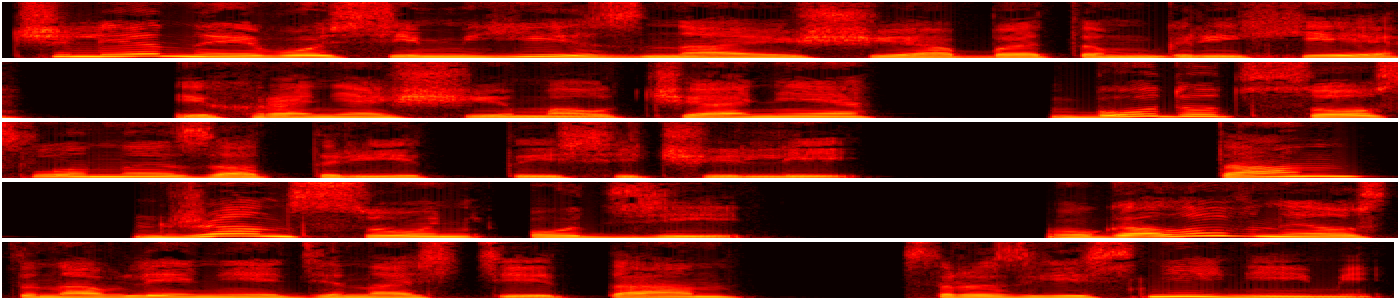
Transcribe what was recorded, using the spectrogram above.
Члены его семьи, знающие об этом грехе и хранящие молчание, будут сосланы за три тысячи ли. Тан Джан Сунь Одзи. Уголовное установление династии Тан с разъяснениями.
